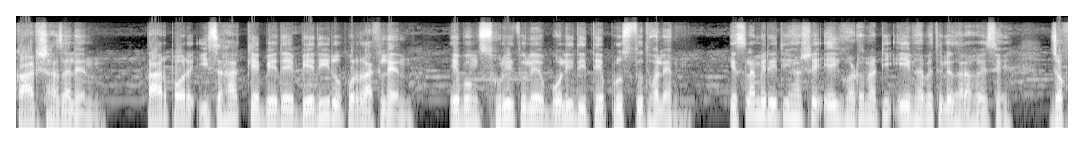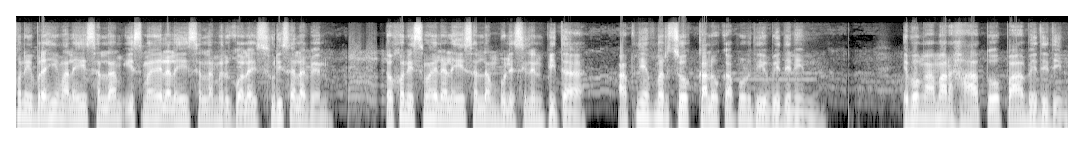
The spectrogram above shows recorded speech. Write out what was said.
কাঠ সাজালেন, তারপর ইসহাককে বেদে বেদির উপর রাখলেন এবং ছুরি তুলে বলি দিতে প্রস্তুত হলেন। ইসলামের ইতিহাসে এই ঘটনাটি এইভাবে তুলে ধরা হয়েছে, যখন ইব্রাহিম আলহি সাল্লাম ইসমাইল আলহি সাল্লামের গলায় ছুরি চালাবেন, তখন ইসমাইল আলহি সাল্লাম বলেছিলেন, পিতা, আপনি আপনার চোখ কালো কাপড় দিয়ে বেঁধে নিন এবং আমার হাত ও পা বেঁধে দিন।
